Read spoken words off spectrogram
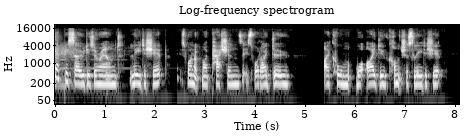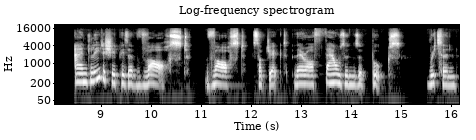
This episode is around leadership. It's one of my passions, it's what I do. I call what I do conscious leadership. And leadership is a vast, vast subject. There are thousands of books written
